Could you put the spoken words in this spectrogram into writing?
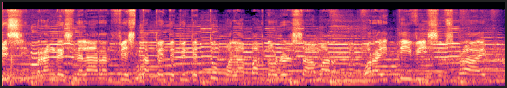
This Barangay Sinalaran Fiesta 2022 Palapak Northern Samar. Waray TV subscribe.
